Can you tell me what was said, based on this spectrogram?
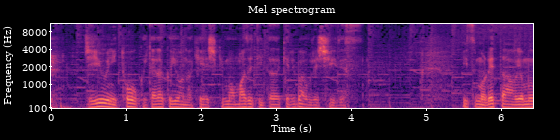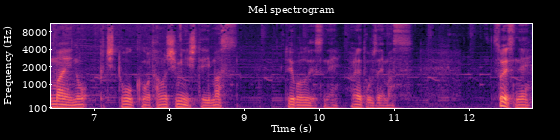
自由にトークいただくような形式も混ぜていただければ嬉しいです。いつもレターを読む前のプチトークを楽しみにしています。ということですねありがとうございますそうですね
